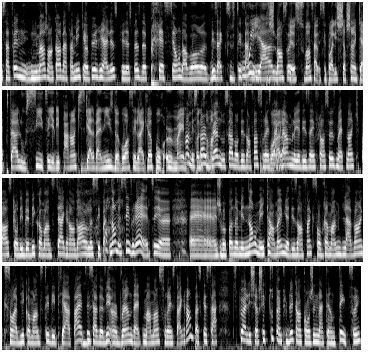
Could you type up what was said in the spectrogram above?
ça fait une, image encore de la famille qui est un peu réaliste, puis une espèce de pression d'avoir des activités familiales. je pense que souvent, c'est pour aller chercher un capital aussi. Tu sais, il y a des parents qui se galvanisent de voir ces likes-là pour eux-mêmes. Ah, mais c'est un brand aussi avoir des enfants sur Instagram. Il y a des influenceuses maintenant qui passent, qui ont des bébés commandités à grandeur. Là, c'est pas. Non, mais c'est vrai. Tu sais, euh, euh, je vais pas nommer de nom, mais quand même, il y a des enfants qui sont vraiment mis de l'avant, qui sont habillés commandités des pieds à tête. Tu sais, ça devient un brand d'être maman sur Instagram parce que ça, tu peux aller chercher tout un public en congé de maternité. Tu sais.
